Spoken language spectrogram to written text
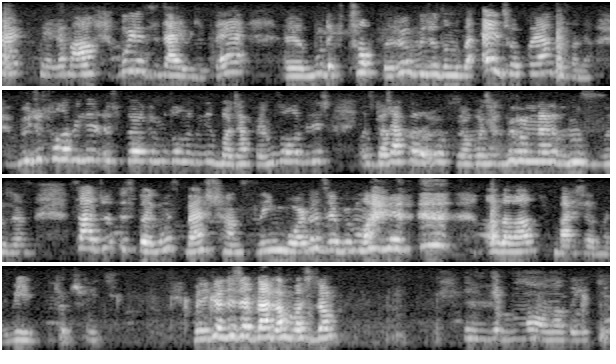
arkadaşlar. Merhaba. Bugün sizlerle birlikte e, buradaki topları vücudumuza en çok koyan kazanıyor. Vücut olabilir, üst bölgemiz olabilir, bacaklarımız olabilir. Bacaklar yok ya bacakların nerede nasıl sığacağız? Sadece üst bölgemiz. Ben şanslıyım bu arada cebim var. o zaman başlayalım hadi. Bir, iki, üç. Ben ilk önce ceplerden başlayacağım. Cebim olmadığı için.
